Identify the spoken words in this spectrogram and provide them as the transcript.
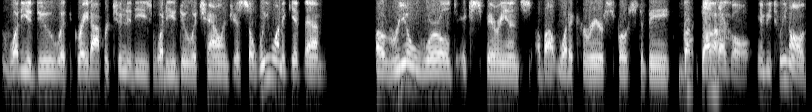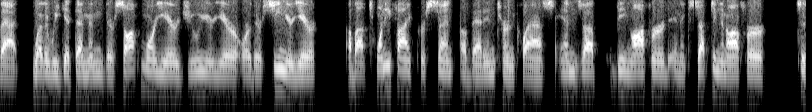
what do you do with great opportunities, what do you do with challenges. So we want to give them a real world experience about what a career is supposed to be. But that's Wow. our goal. In between all of that, whether we get them in their sophomore year, junior year, or their senior year, about 25% of that intern class ends up being offered and accepting an offer to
